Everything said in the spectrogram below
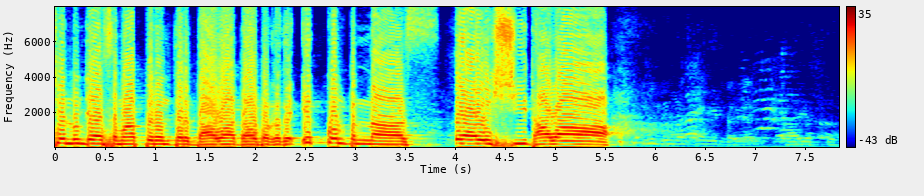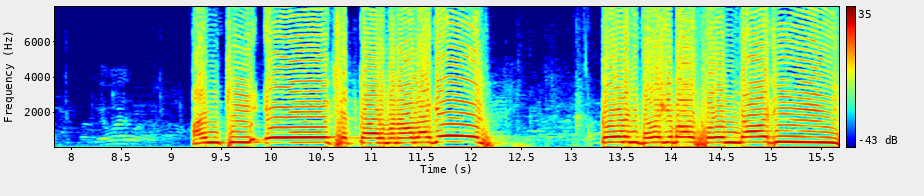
चेंडूंच्या समाप्तीनंतर धावा धाव एकोणपन्नास. ऐंशी धावा. आणखी एक षटकार म्हणावा लागेल. कर्णाची धडाकेबाज फलंदाजी.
